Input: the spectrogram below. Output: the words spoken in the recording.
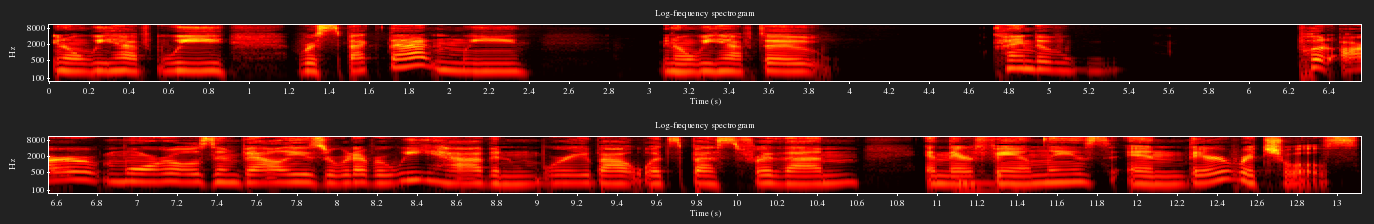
you know, we have we respect that, and we you know we have to kind of put our morals and values or whatever we have and worry about what's best for them and their mm-hmm. families and their rituals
